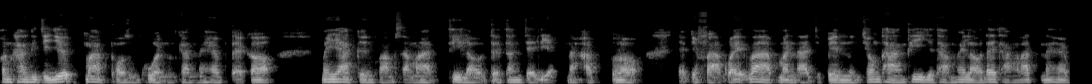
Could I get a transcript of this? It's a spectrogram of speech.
ค่อนข้างที่จะเยอะมากพอสมควรเหมือนกันนะครับ แต่ก็ ไม่ยากเกินความสามารถที่เราจะตั้งใจเรียนนะครับ ก็อยากจะฝากไว้ว่ามันอาจจะเป็นหนึ่งช่องทางที่จะทำให้เราได้ทางลัดนะครับ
